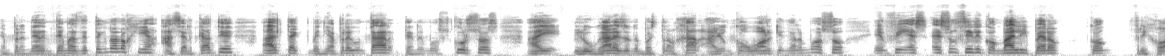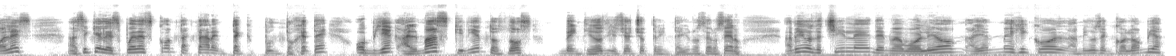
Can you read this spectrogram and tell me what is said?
emprender en temas de tecnología, acércate al TEC, venía a preguntar, tenemos cursos, hay lugares donde puedes trabajar, hay un coworking hermoso, en fin, es, es un Silicon Valley, pero con frijoles, así que les puedes contactar en tech.gt o bien al más 502 2218 3100. Amigos de Chile, de Nuevo León, allá en México, amigos en Colombia,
